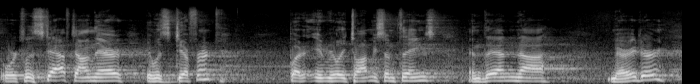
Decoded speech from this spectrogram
worked with staff down there. It was different, but it really taught me some things. And then uh, married her.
